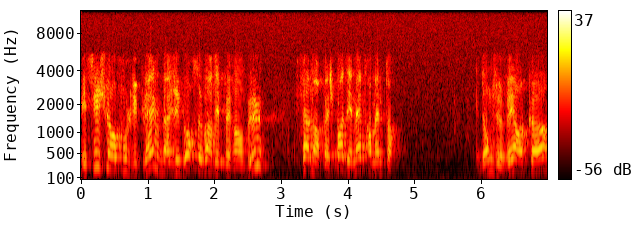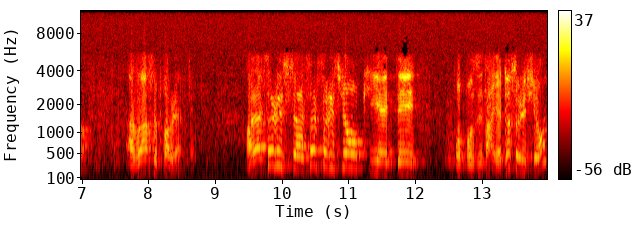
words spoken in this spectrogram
Et si je suis en full duplex, ben, j'ai beau recevoir des préambules, ça ne m'empêche pas d'émettre en même temps. Et donc je vais encore avoir ce problème. Alors la, la seule solution qui a été proposée, enfin il y a deux solutions.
